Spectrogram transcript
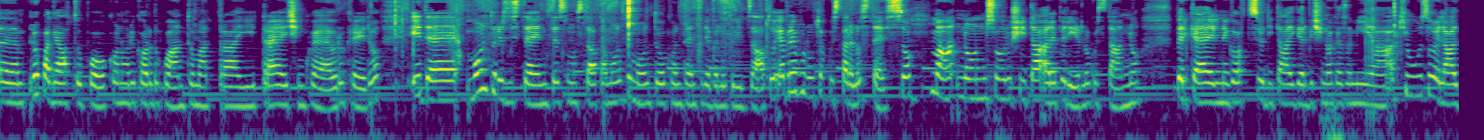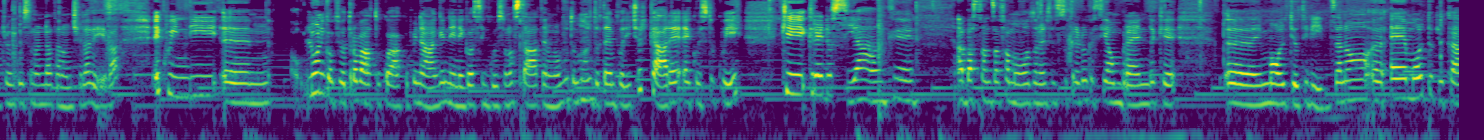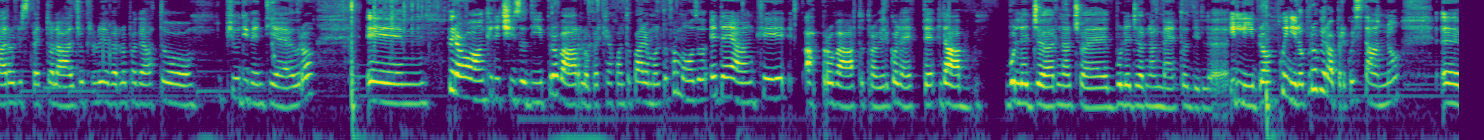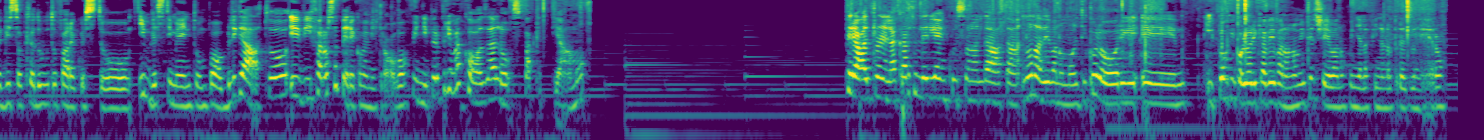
eh, l'ho pagato poco, non ricordo quanto, ma tra i 3 e i 5 euro credo, ed è molto resistente, sono stata molto molto contenta di averlo utilizzato e avrei voluto acquistare lo stesso, ma non sono riuscita a reperirlo quest'anno perché il negozio di Tiger vicino a casa mia ha chiuso e l'altro in cui sono andata non ce l'aveva. E quindi ehm, L'unico che ho trovato qua a Copenaghen, nei negozi in cui sono stata, e non ho avuto molto tempo di cercare, è questo qui, che credo sia anche abbastanza famoso, nel senso credo che sia un brand che eh, in molti utilizzano. Eh, è molto più caro rispetto all'altro, credo di averlo pagato più di 20 euro. E, ehm, però ho anche deciso di provarlo perché a quanto pare è molto famoso ed è anche approvato, tra virgolette, da bullet journal, cioè bullet journal method, il, il libro. Quindi lo proverò per quest'anno, eh, visto che ho dovuto fare questo investimento un po' obbligato e vi farò sapere come mi trovo. Quindi per prima cosa lo spacchettiamo. Peraltro nella cartoleria in cui sono andata non avevano molti colori e i pochi colori che avevano non mi piacevano, quindi alla fine l'ho preso nero.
